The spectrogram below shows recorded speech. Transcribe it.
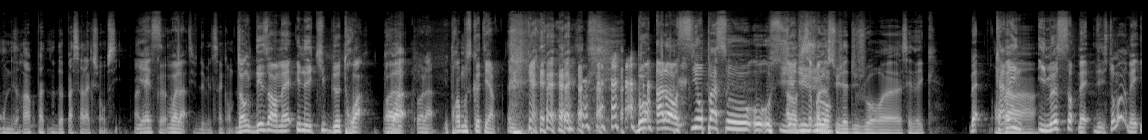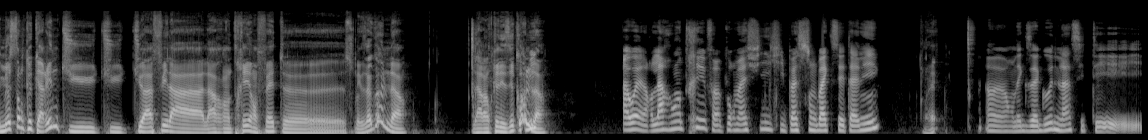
on essaiera pas- de passer à l'action aussi. Yes, avec, euh, voilà. Objectif 2050. Donc, désormais, une équipe de trois. Voilà. Trois, voilà. Les trois mousquetaires. bon, alors, si on passe au, au- au sujet Alors, du c'est quoi jour? le sujet du jour, euh, Cédric? Ben, Karine, va- il me semble, ben, justement, mais il me semble que Karine, tu, tu, tu as fait la, la rentrée en fait euh, sur l'hexagone là, la rentrée des écoles Oui. là. ah ouais alors la rentrée enfin pour ma fille qui passe son bac cette année Ouais. Euh, en hexagone là c'était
